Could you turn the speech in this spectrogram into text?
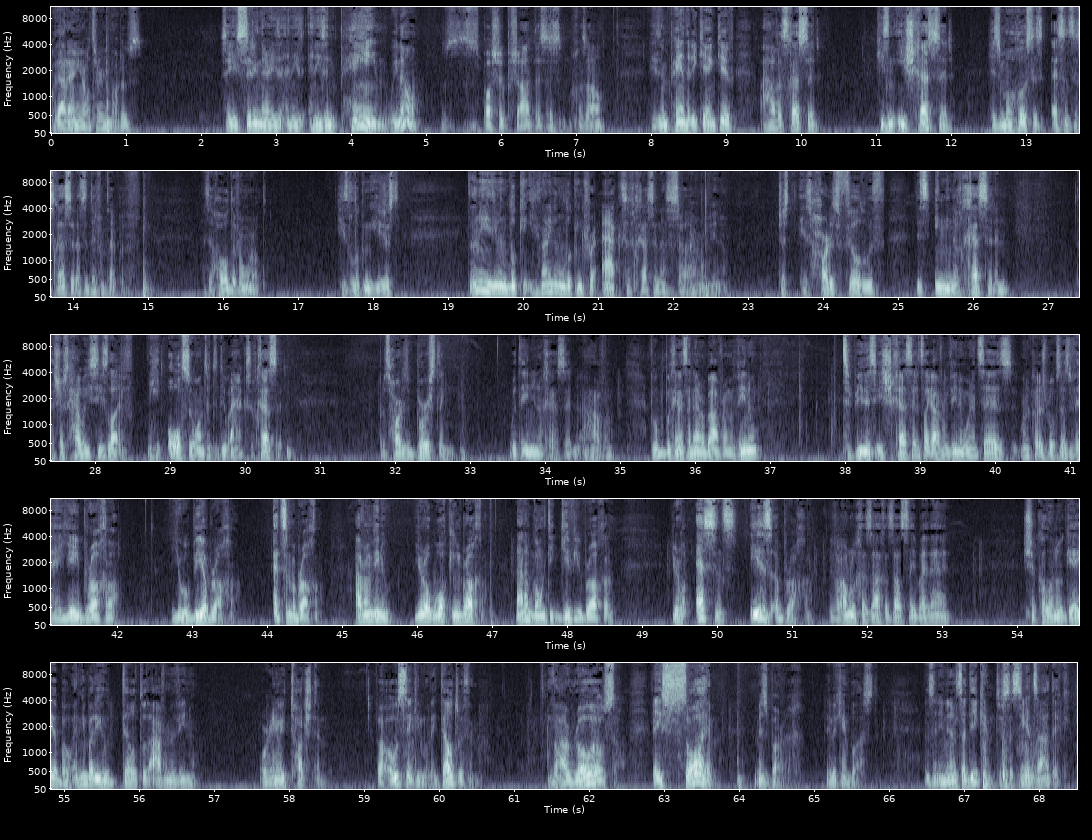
without any ulterior motives. So he's sitting there and he's and he's in pain. We know this is Pashut Pshat. This is Chazal. He's in pain that he can't give Ahavas Chesed. He's an Ish Chesed. His mohus, his essence is Chesed. That's a different type of. That's a whole different world. He's looking. He just doesn't mean he's even looking. He's not even looking for acts of Chesed necessarily. Avram Avinu. Just his heart is filled with this inyan of Chesed, and that's just how he sees life. He also wanted to do acts of Chesed, but his heart is bursting with the inyan of Chesed, Ahava. To be this ish chesed, it's like Avram Avinu when it says, when a Kodesh Baruch says, "Veheyei bracha," you will be a bracha. Etzem a bracha. Avram Avinu, you're a walking bracha. Not I'm going to give you bracha. Your essence is a bracha. V'amru Chazal, Chazal say by that, Shekala Nogeyabo, anybody who dealt with Avram Avinu, or anybody touched him, Va'osekim, they dealt with him, Va'aroso, they saw him, Mizbarach, they became blessed. Listen, in tzaddikim, just to see a tzaddik,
